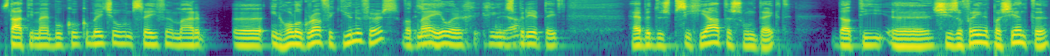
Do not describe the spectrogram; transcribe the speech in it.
Staat in mijn boek ook een beetje omschreven, maar eh, in Holographic Universe, wat mij heel erg geïnspireerd heeft, hebben dus psychiaters ontdekt dat die eh, schizofrene patiënten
